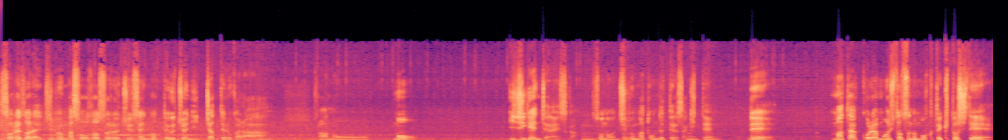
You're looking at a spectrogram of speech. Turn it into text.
それぞれ自分が想像する宇宙船に乗って宇宙に行っちゃってるから、あのーもう異次元じゃないですか、うん。その自分が飛んでってる先って。うん。でまたこれはもう一つの目的として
